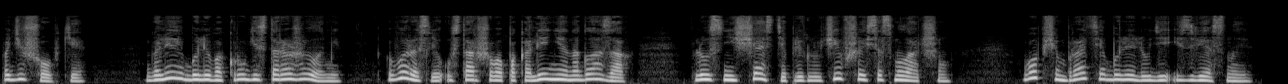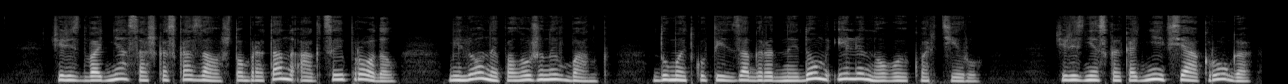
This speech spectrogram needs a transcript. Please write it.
по дешевке. Галеи были в округе старожилами, выросли у старшего поколения на глазах, плюс несчастье, приключившееся с младшим. В общем, братья были люди известные. Через два дня Сашка сказал, что братан акции продал, миллионы положены в банк, думает купить загородный дом или новую квартиру. Через несколько дней вся округа –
